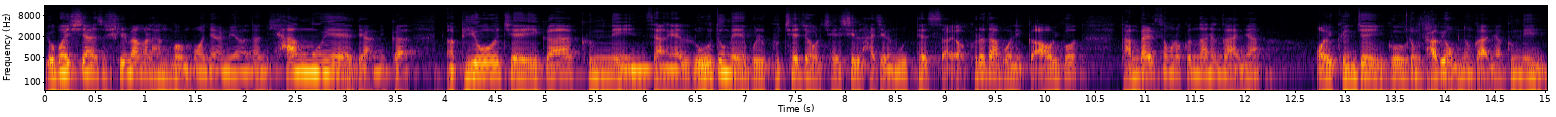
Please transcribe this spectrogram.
요번 시장에서 실망을 한 건 뭐냐면은 향후에 대한 그러니까 어, BOJ가 금리 인상의 로드맵을 구체적으로 제시를 하지를 못했어요. 그러다 보니까 아 이거 단발성으로 끝나는 거 아니야? 어 굉장히 이거 그럼 답이 없는 거 아니야? 금리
